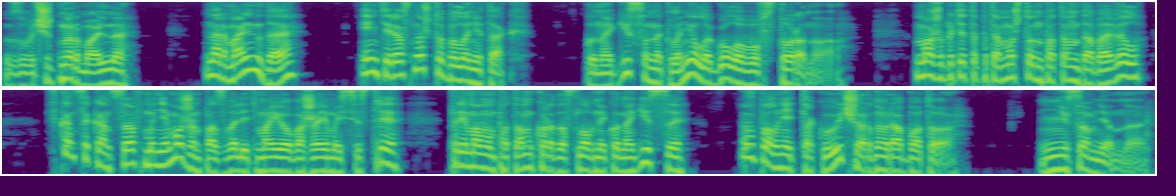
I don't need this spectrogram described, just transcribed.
Звучит нормально. Нормально, да? Интересно, что было не так. Кунагиса наклонила голову в сторону. Может быть, это потому, что он потом добавил... В конце концов, мы не можем позволить моей уважаемой сестре, прямому потомку родословной Кунагисы, выполнять такую черную работу. Несомненно.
